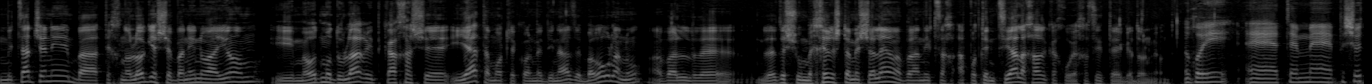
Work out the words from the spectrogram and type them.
מצד שני, בטכנולוגיה שבנינו היום, היא מאוד מודולרית, ככה שיהיה התאמות לכל מדינה, זה ברור לנו, אבל זה, זה איזשהו מחיר שאתה משלם, אבל צריך, הפוטנציאל אחר כך הוא יחסית גדול מאוד. רועי, אתם פשוט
